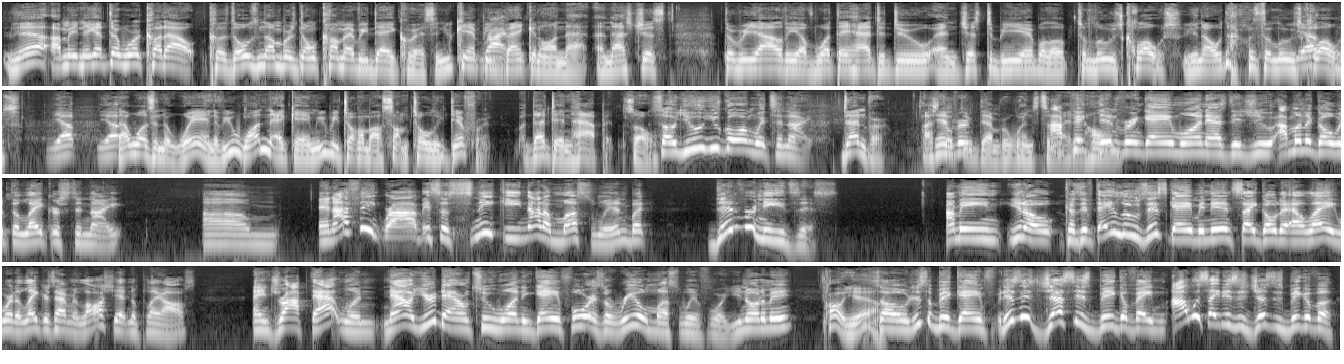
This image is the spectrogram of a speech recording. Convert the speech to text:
Yeah, I mean they got their work cut out because those numbers don't come every day, Chris, and you can't be Right. banking on that. And that's just the reality of what they had to do, and just to be able to, to lose close. You know, that was to lose Yep. close. Yep, yep. That wasn't a win. If you won that game, you'd be talking about something totally different. But that didn't happen. So, so you you going with tonight? Denver, I Denver? still think Denver wins tonight. I picked. Denver in game one, as did you. I'm gonna go with the Lakers tonight. Um, and I think Rob, it's a sneaky, not a must win, but Denver needs this. I mean, you know, because if they lose this game and then say go to LA where the Lakers haven't lost yet in the playoffs and drop that one, now you're down 2 1 and game four is a real must win for you. You know what I mean? Oh yeah. So this is a big game. This is just as big of a. I would say this is just as big of a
